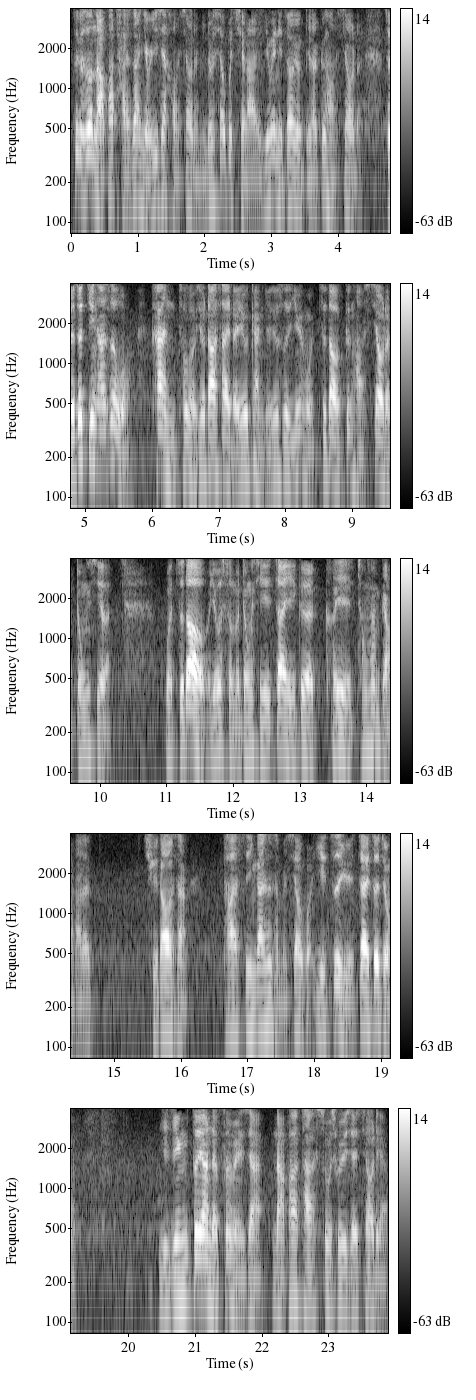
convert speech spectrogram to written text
这个时候哪怕台上有一些好笑的，你都笑不起来，因为你知道有比他更好笑的，所以这经常是我看脱口秀大赛的一个感觉，就是因为我知道更好笑的东西了，我知道有什么东西在一个可以充分表达的渠道上，它是应该是什么效果，以至于在这种。已经这样的氛围下，哪怕他说出一些笑点，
